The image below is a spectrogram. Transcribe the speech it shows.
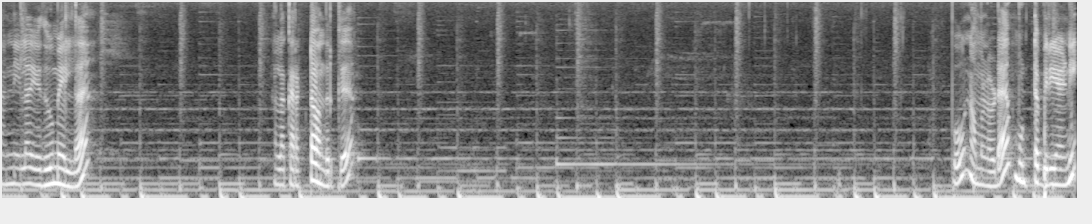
தண்ணிலாம் எதுவுமே இல்லை. நல்லா கரெக்டாக வந்திருக்கு. இப்போது நம்மளோட முட்டை பிரியாணி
